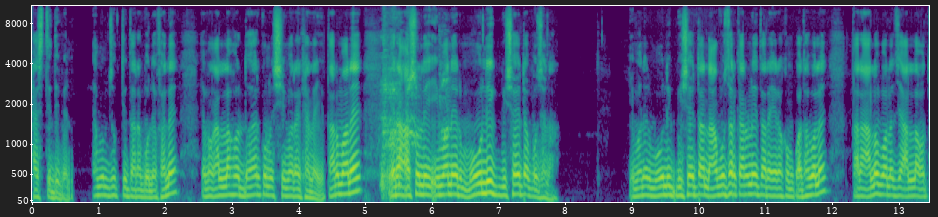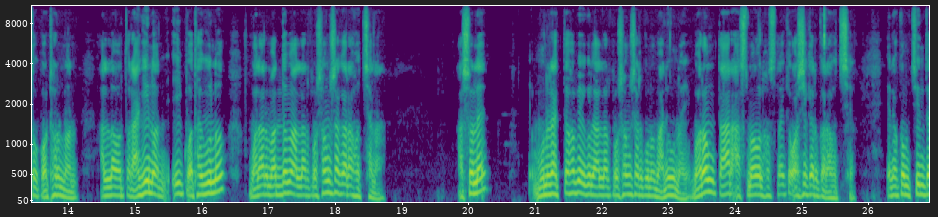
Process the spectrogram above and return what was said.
শাস্তি দিবেন। এমন যুক্তি তারা বলে ফেলে এবং আল্লাহর দয়ার কোনো সীমারেখা নেই। তার মানে এরা আসলে ইমানের মৌলিক বিষয়টা বোঝে না। ইমানের মৌলিক বিষয়টা না বোঝার কারণেই তারা এরকম কথা বলে। তারা আলো বলে যে আল্লাহ অত কঠোর নন, আল্লাহ অত রাগী নন। এই কথাগুলো বলার মাধ্যমে আল্লাহর প্রশংসা করা হচ্ছে না। আসলে মনে রাখতে হবে এগুলো আল্লাহর প্রশংসার কোনো মানেও নয়, বরং তার আসমাউল হোসনাকে অস্বীকার করা হচ্ছে। এরকম চিন্তা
